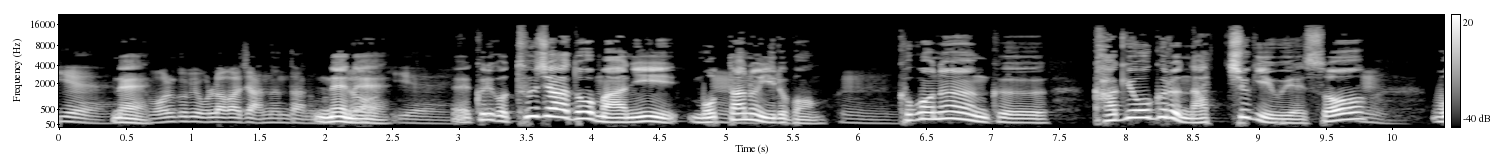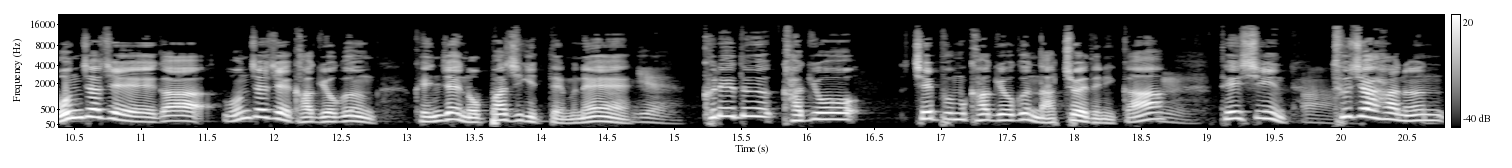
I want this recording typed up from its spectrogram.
예. 네. 월급이 올라가지 않는다는 거죠. 네네. 예. 예, 그리고 투자도 많이 못하는 일본. 음. 그거는 그 가격을 낮추기 위해서 음. 원자재가 원자재 가격은 굉장히 높아지기 때문에 예. 그래도 가격 제품 가격은 낮춰야 되니까 음. 대신 아. 투자하는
